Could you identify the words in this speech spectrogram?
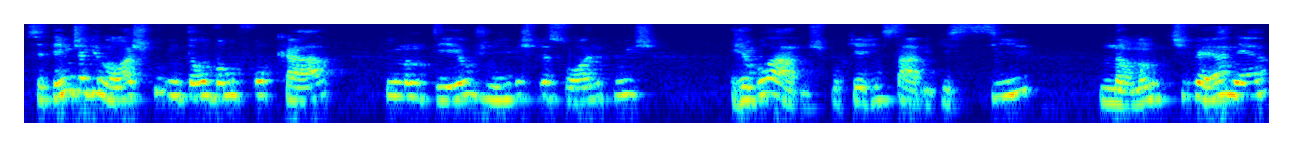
você tem um diagnóstico, então vamos focar em manter os níveis pressóricos regulados, porque a gente sabe que se não mantiver, né,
